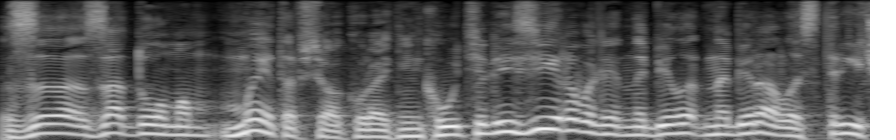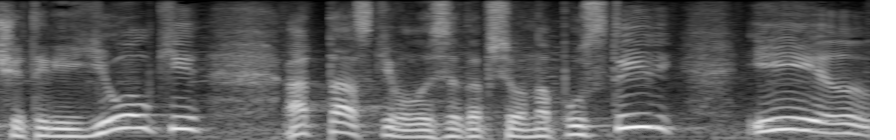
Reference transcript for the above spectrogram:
за, за домом, мы это все аккуратненько утилизировали, набиралось 3-4 елки, оттаскивалось это все на пустырь, и, э,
